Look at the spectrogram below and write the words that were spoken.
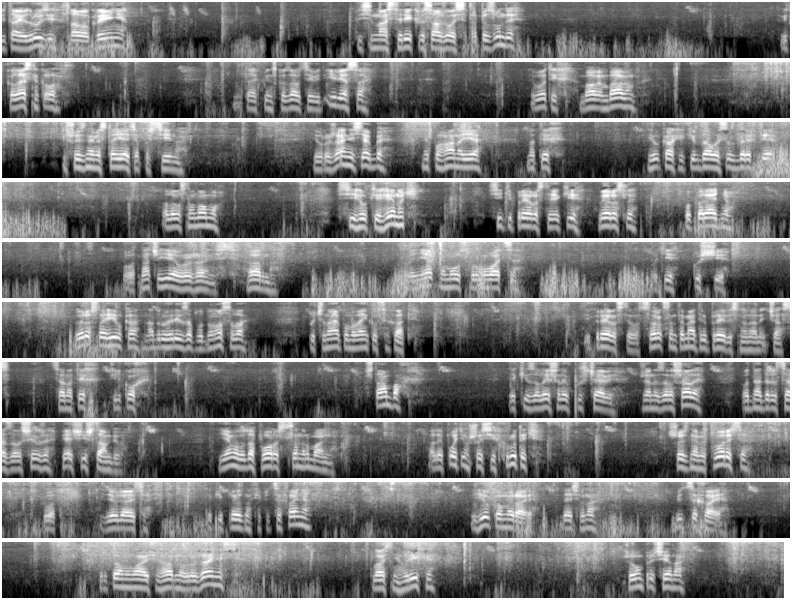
Вітаю, друзі! Слава Україні! 18 рік висаджувалися трапезунди від Колесникова. Ну, Так як він сказав, це від Іліаса. І от їх бавим-бавим. І щось з ними стається постійно. І врожайність якби непогана є на тих гілках, які вдалося зберегти. Але в основному всі гілки гинуть, всі ті прирости, які виросли попередньо. От, наче є врожайність, гарна. Але ніяк не можуть сформуватися оті кущі. Виросла гілка, на другий рік заплодоносила, починає помаленьку всихати. І прирости. От 40 см приріс на даний час. Це на тих кількох штамбах, які залишили в Кущеві. Вже не залишали одне деревце, залишив вже 5-6 штамбів. Є молода порость, все нормально. Але потім щось їх крутить, щось з ними твориться. От, з'являються такі признаки підсихання. Гілка вмирає. Десь вона відсихає. При тому маючи гарну врожайність, класні горіхи. В чому причина?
